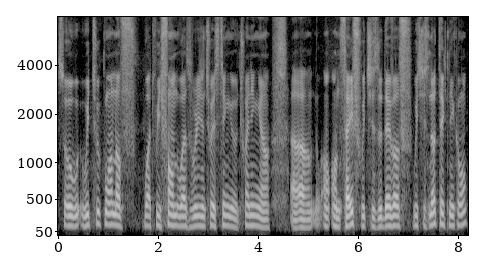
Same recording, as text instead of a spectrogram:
So we took one of what we found was really interesting uh, training uh, uh, on SAFe, which is the DevOps, which is not technical,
